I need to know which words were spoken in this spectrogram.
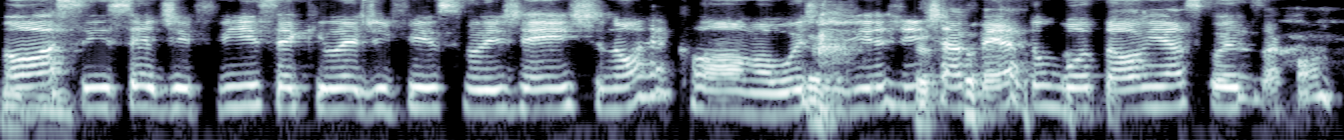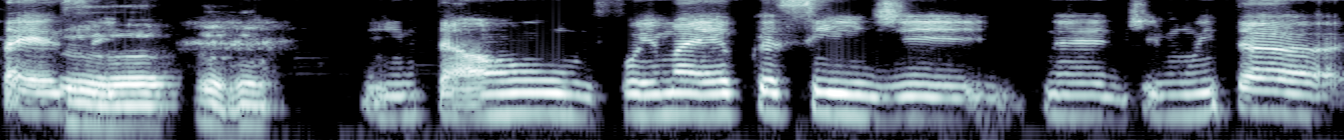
Uhum. Nossa, isso é difícil, aquilo é difícil. Falei, gente, não reclama. Hoje em dia a gente aperta um botão e as coisas acontecem. Uhum, uhum. Então, foi uma época assim de, né, de muita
